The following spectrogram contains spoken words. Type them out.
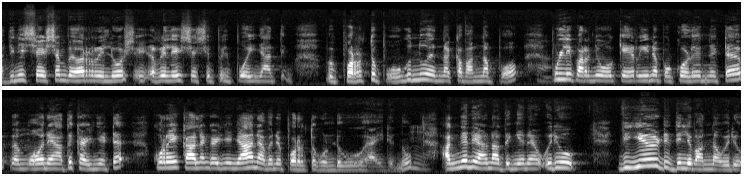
അതിനുശേഷം വേറെ റിലോഷ റിലേഷൻഷിപ്പിൽ പോയി ഞാൻ പുറത്തു പോകുന്നു എന്നൊക്കെ വന്നപ്പോൾ പുള്ളി പറഞ്ഞു ഓക്കെ റീന പൊക്കോളൂ എന്നിട്ട് മോനെ അത് കഴിഞ്ഞിട്ട് കുറേ കാലം കഴിഞ്ഞ് ഞാൻ അവനെ പുറത്ത് കൊണ്ടുപോകുമായിരുന്നു അങ്ങനെയാണ് അതിങ്ങനെ ഒരു വിയേർഡ് ഇതിൽ വന്ന ഒരു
